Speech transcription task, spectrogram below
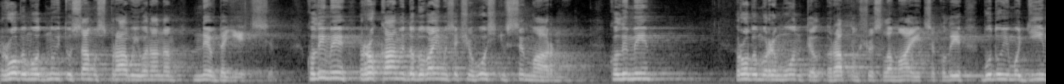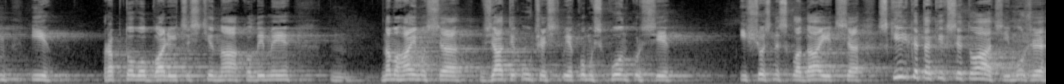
робимо одну і ту саму справу, і вона нам не вдається. Коли ми роками добиваємося чогось і все марно, коли ми робимо ремонт, раптом щось ламається, коли будуємо дім і раптово обвалюється стіна, коли ми намагаємося взяти участь у якомусь конкурсі, і щось не складається, скільки таких ситуацій може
